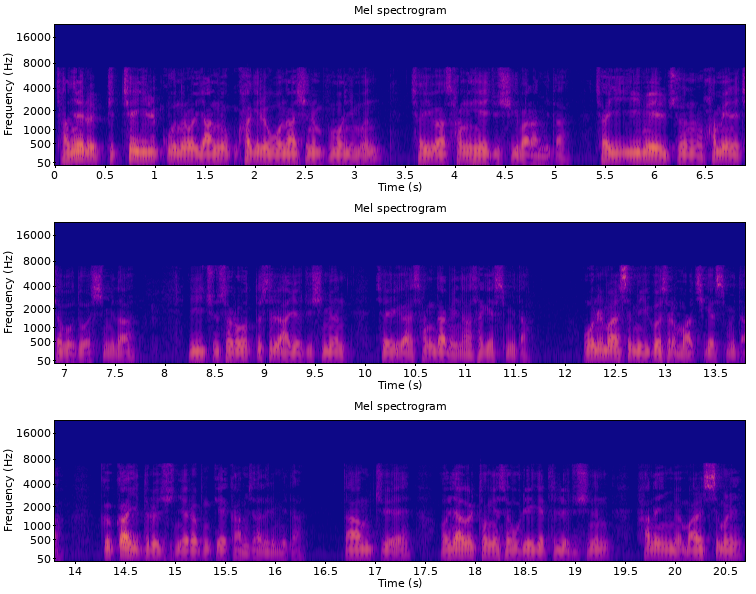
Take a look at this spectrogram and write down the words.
자녀를 빛의 일꾼으로 양육하기를 원하시는 부모님은 저희와 상의해 주시기 바랍니다. 저희 이메일 주소는 화면에 적어 두었습니다. 이 주소로 뜻을 알려주시면 저희가 상담에 나서겠습니다. 오늘 말씀 이것으로 마치겠습니다. 끝까지 들어주신 여러분께 감사드립니다. 다음 주에 언약을 통해서 우리에게 들려주시는 하나님의 말씀을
